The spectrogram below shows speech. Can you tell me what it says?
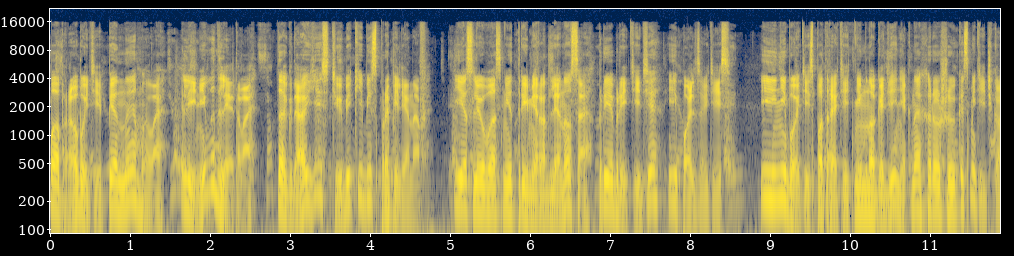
Попробуйте пенное мыло. Ленивы для этого? Тогда есть тюбики без пропиленов. Если у вас нет триммера для носа, приобретите и пользуйтесь. И не бойтесь потратить немного денег на хорошую косметичку.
